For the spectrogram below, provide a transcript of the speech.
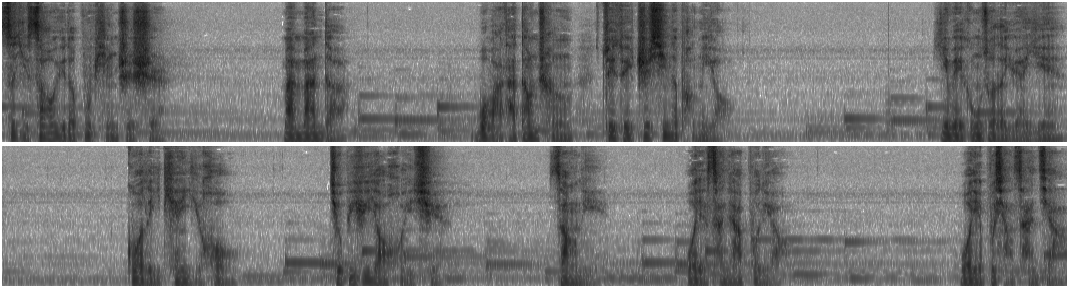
自己遭遇的不平之事。慢慢的，我把他当成最最知心的朋友。因为工作的原因，过了一天以后，就必须要回去。葬礼，我也参加不了。我也不想参加。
